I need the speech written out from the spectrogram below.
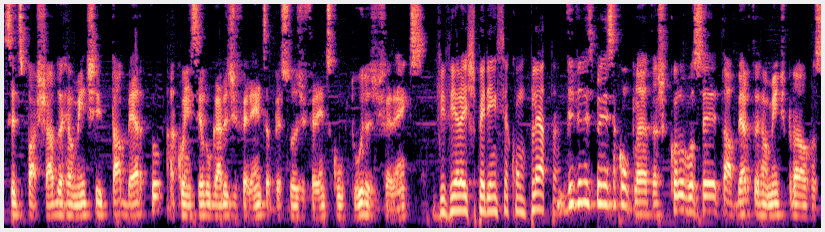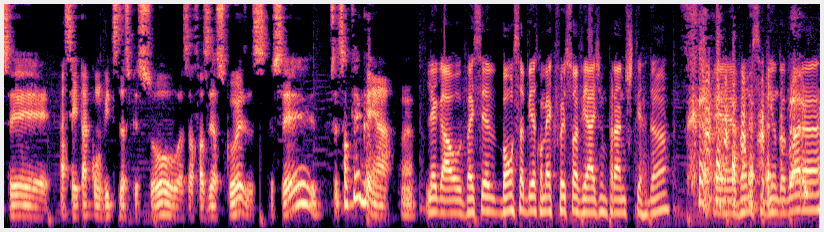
ser despachado é realmente estar aberto a conhecer lugares diferentes, a pessoas diferentes, culturas diferentes. Viver a experiência completa? Viver a experiência completa. Acho que quando você está aberto realmente para você aceitar convites das pessoas, a fazer as coisas, você, você só tem a ganhar, né? Legal, vai ser bom saber como é que foi sua viagem pra Amsterdã. É, vamos seguindo agora.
